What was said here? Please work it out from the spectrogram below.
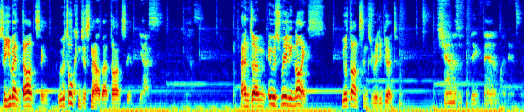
So you went dancing. We were talking just now about dancing, Yes. Yes. and um, it was really nice. Your dancing's really good. Sham is a big fan of my dancing,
